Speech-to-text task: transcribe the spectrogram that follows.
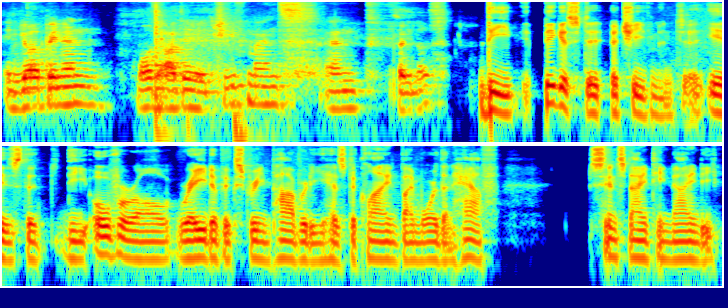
In your opinion, what are the achievements and failures? The biggest achievement is that the overall rate of extreme poverty has declined by more than half since 1990,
